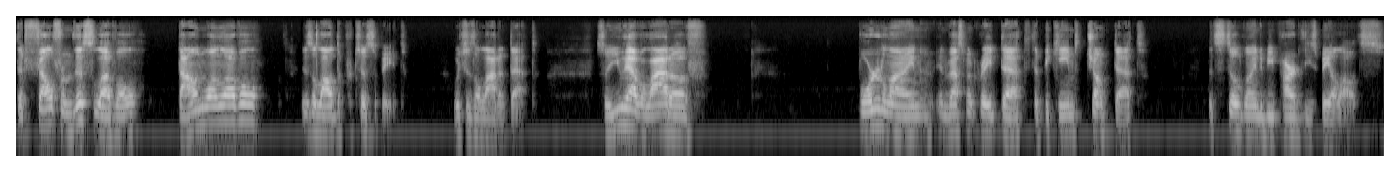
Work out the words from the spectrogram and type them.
that fell from this level down one level is allowed to participate, which is a lot of debt. So you have a lot of borderline investment grade debt that became junk debt that's still going to be part of these bailouts.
